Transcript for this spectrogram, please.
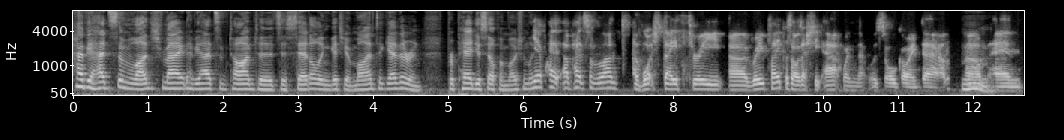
have you had some lunch, mate? Have you had some time to, to settle and get your mind together and prepared yourself emotionally? Yeah, I've had, I've had some lunch. I've watched day three uh, replay because I was actually out when that was all going down. Um, and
